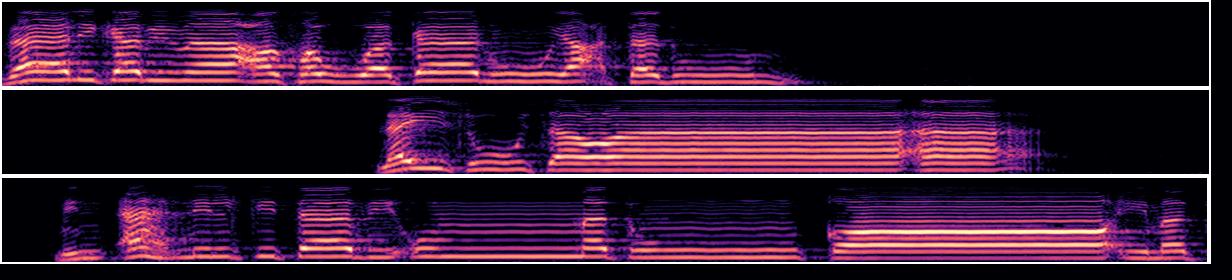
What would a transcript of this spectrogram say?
ذَلِكَ بِمَا عَصَوا وَكَانُوا يَعْتَدُونَ. لَيْسُوا سَوَاءً مِنْ أَهْلِ الْكِتَابِ أُمَّةٌ قَائِمَةٌ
